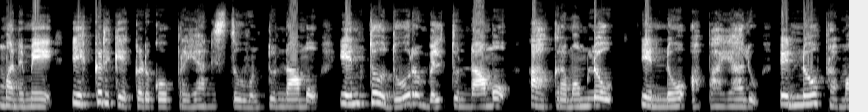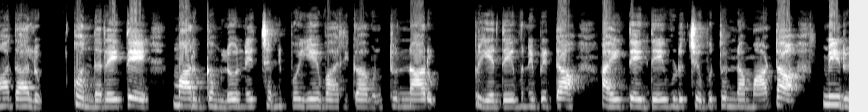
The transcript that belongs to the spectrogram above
మనమే ఎక్కడికెక్కడికో ప్రయాణిస్తూ ఉంటున్నాము. ఎంతో దూరం వెళ్తున్నాము. ఆ క్రమంలో ఎన్నో అపాయాలు ఎన్నో ప్రమాదాలు కొందరైతే మార్గంలోనే చనిపోయే వారిగా ఉంటున్నారు. ప్రియ దేవుని బిడ్డ అయితే దేవుడు చెబుతున్న మాట మీరు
